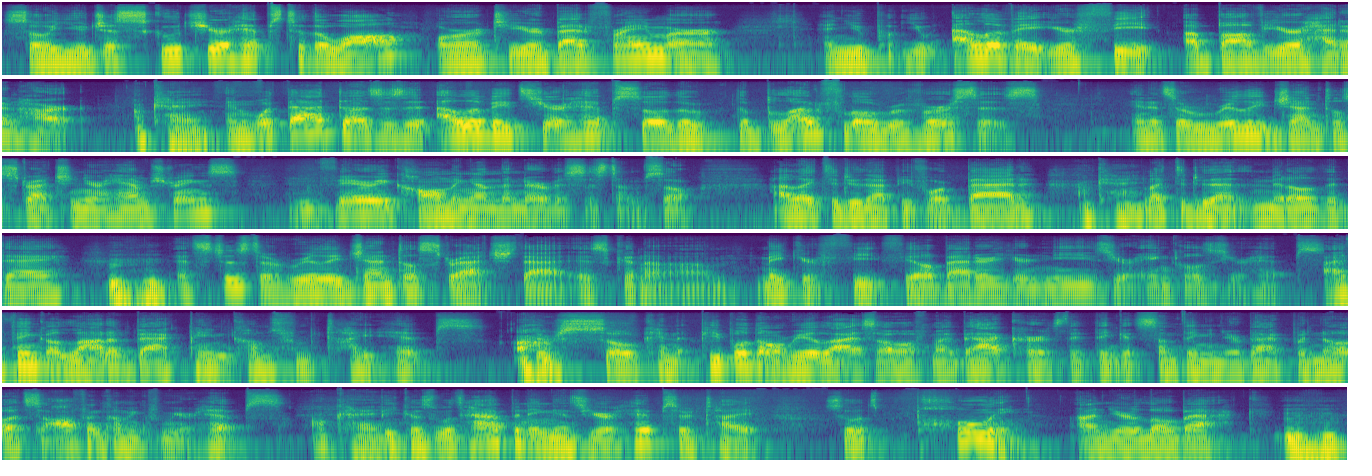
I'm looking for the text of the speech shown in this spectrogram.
So you just scooch your hips to the wall or to your bed frame or and you put you elevate your feet above your head and heart. Okay. And what that does is it elevates your hips so the, the blood flow reverses. And it's a really gentle stretch in your hamstrings and very calming on the nervous system. So I like to do that before bed. Okay. I like to do that in the middle of the day. Mm-hmm. It's just a really gentle stretch that is gonna um, make your feet feel better, your knees, your ankles, your hips. I think a lot of back pain comes from tight hips. Uh-huh. They're so con- people don't realize, oh, if my back hurts, they think it's something in your back, but no, it's often coming from your hips. Okay. Because what's happening is your hips are tight, so it's pulling on your low back. Mm-hmm.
